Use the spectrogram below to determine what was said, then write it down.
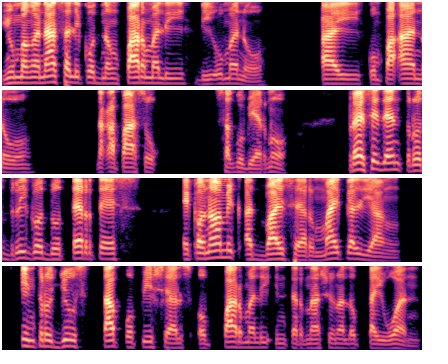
yung mga nasa likod ng Parmali di umano ay kung paano nakapasok sa gobyerno. President Rodrigo Duterte's economic advisor Michael Yang introduced top officials of Parmali International of Taiwan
